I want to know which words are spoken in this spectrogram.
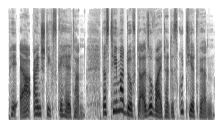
PR-Einstiegsgehältern. Das Thema dürfte also weiter diskutiert werden.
